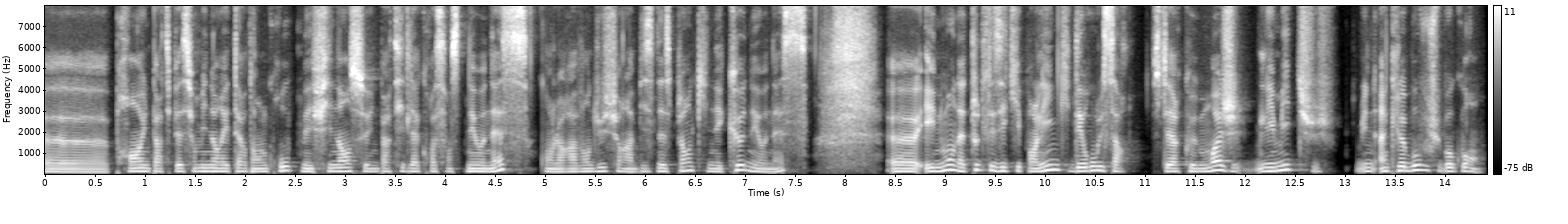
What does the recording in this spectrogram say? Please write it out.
euh, prend une participation minoritaire dans le groupe, mais finance une partie de la croissance Néonès qu'on leur a vendu sur un business plan qui n'est que Néonès. Euh, et nous, on a toutes les équipes en ligne qui déroulent ça. C'est-à-dire que moi, je, limite, je- une- un club où je suis pas au courant.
